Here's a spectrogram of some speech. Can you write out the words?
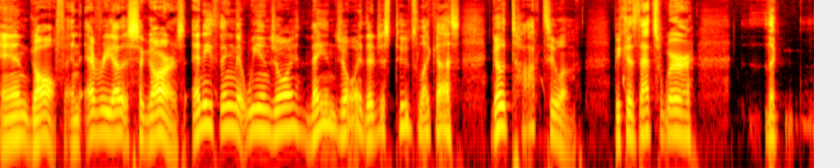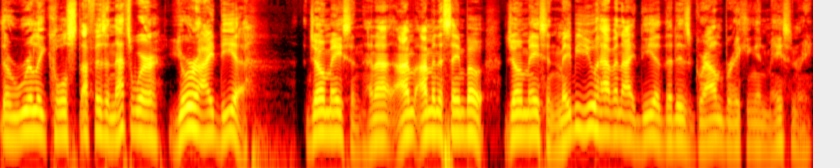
and golf and every other cigars. Anything that we enjoy, they enjoy. They're just dudes like us. Go talk to them because that's where the the really cool stuff is and that's where your idea Joe Mason, and I, I'm I'm in the same boat. Joe Mason, maybe you have an idea that is groundbreaking in masonry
